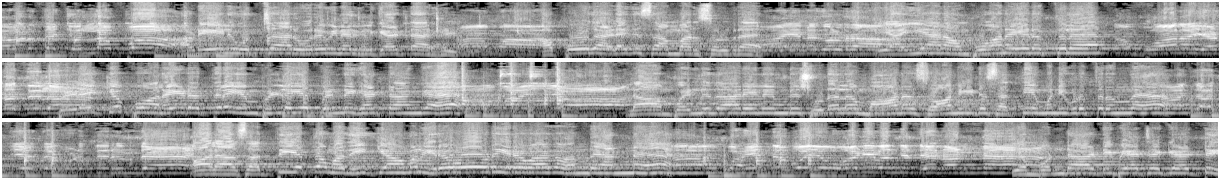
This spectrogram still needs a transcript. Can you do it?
விவரத்தை சொல்லப்பா. அப்படின்னு உற்றார் உறவினர்கள் கேட்டார்கள். அப்போது அழகு சாம்பார் சொல்றார் நான் என்ன சொல்றான் "ஏ ஐயா நான் போன இடத்துல போன இடத்துல. பிழைக்க போன இடத்துல என் பிள்ளைய பெண்ணு கேட்டாங்க. நான் பெண்ணுதாரேன் என்று சுடல மாட சுவாமிகிட்ட சத்தியம் பண்ணி கொடுத்திருந்தேன். ஆனா சத்தியத்தை மதிக்காமல் இரவோடு இரவாக வந்த அண்ணன் நான் பயந்து போய் ஓடி வந்துட்டேன் அண்ணன் என் பொண்டாட்டி பேச்ச கேட்டு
